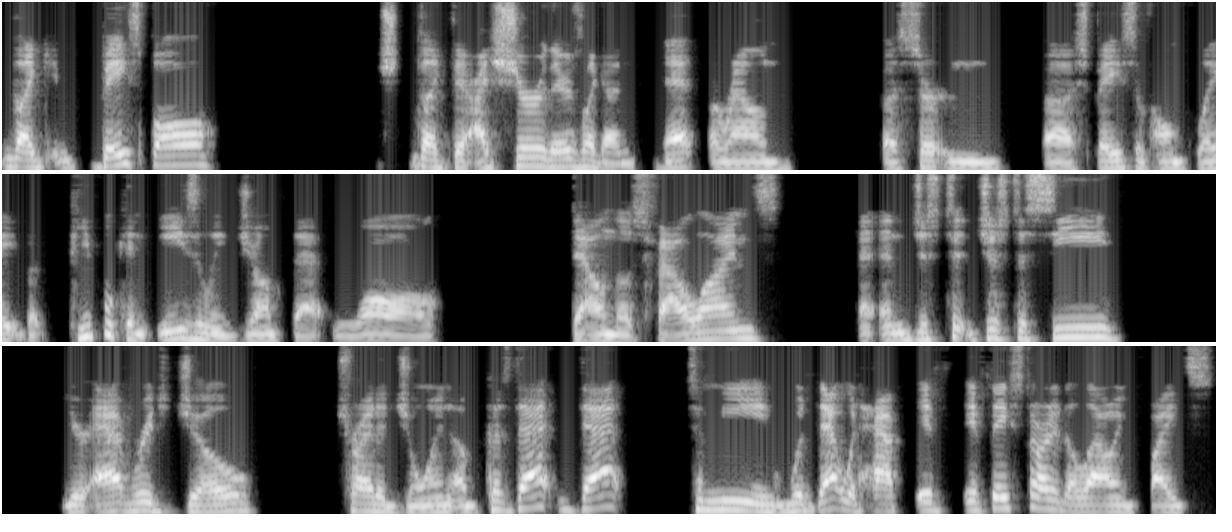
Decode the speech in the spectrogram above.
like baseball, like there, I sure there's like a net around a certain uh, space of home plate, but people can easily jump that wall down those foul lines, and, and just to just to see your average Joe try to join up because that that to me would that would happen if if they started allowing fights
